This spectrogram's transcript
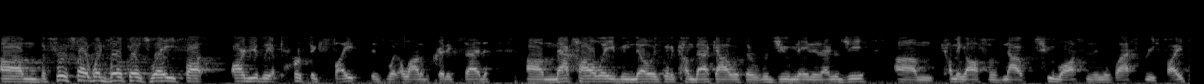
Um, the first fight went Volko's way. He fought arguably a perfect fight, is what a lot of the critics said. Um, Max Holloway, we know, is going to come back out with a rejuvenated energy, um, coming off of now two losses in his last three fights.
